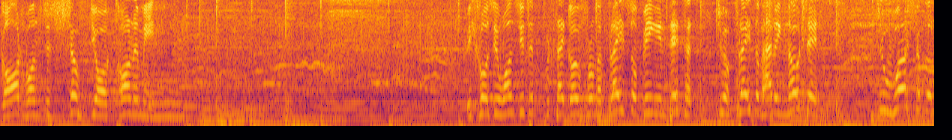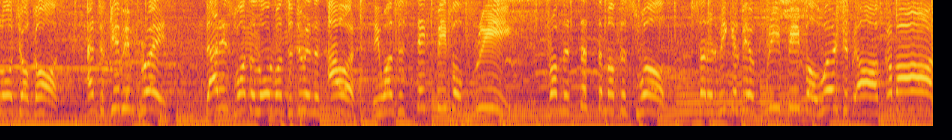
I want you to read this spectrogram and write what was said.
God wants to shift your economy because He wants you to go from a place of being indebted to a place of having no debt, to worship the Lord your God and to give Him praise. That is what the Lord wants to do in this hour. He wants to set people free from the system of this world so that we can be a free people. Worship. Oh, come on.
